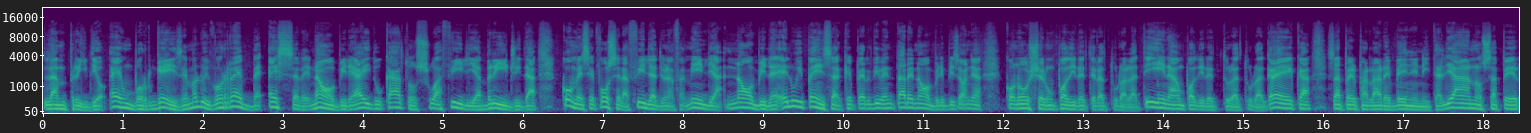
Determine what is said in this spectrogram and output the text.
Lampridio? È un borghese, ma lui vorrebbe essere nobile. Ha educato sua figlia Brigida come se fosse la figlia di una famiglia nobile e lui pensa che per diventare nobili bisogna conoscere un po' di letteratura latina, un po' di letteratura greca, saper parlare bene in italiano, saper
